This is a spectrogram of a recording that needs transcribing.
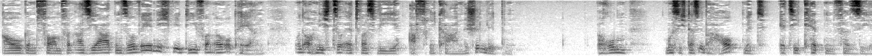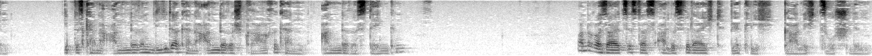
Augenform von Asiaten so wenig wie die von Europäern und auch nicht so etwas wie afrikanische Lippen. Warum muss ich das überhaupt mit Etiketten versehen? Gibt es keine anderen Lieder, keine andere Sprache, kein anderes Denken? Andererseits ist das alles vielleicht wirklich gar nicht so schlimm.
